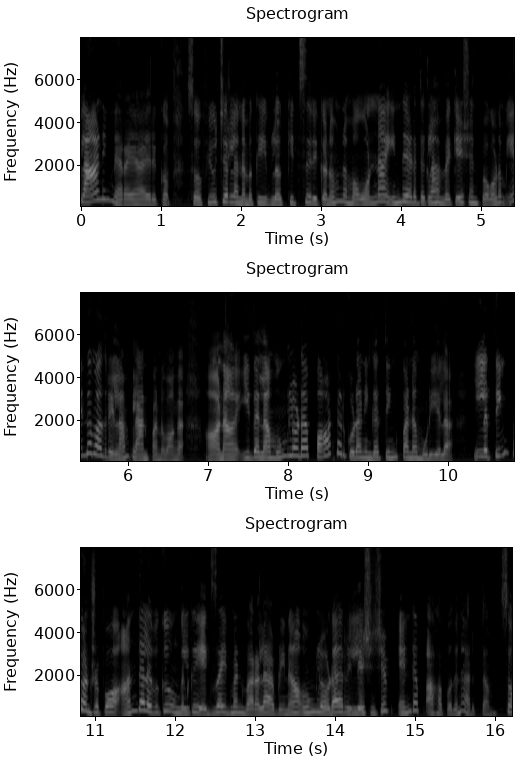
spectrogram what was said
பிளானிங் நிறையா இருக்கும். ஸோ ஃப்யூச்சரில் நமக்கு இவ்வளோ கிட்ஸ் இருக்கணும். நம்ம ஒன்றா இந்த இடத்துக்குலாம் வெக்கேஷன் போகணும். இந்த மாதிரிலாம் பிளான் பண்ணுவாங்க. ஆனால் இதெல்லாம் உங்களோட பார்ட்னர் கூட நீங்கள் திங்க் பண்ண முடியலை. இல்லை திங்க் பண்ணுறப்போ அந்த அளவுக்கு உங்களுக்கு எக்ஸைட்மெண்ட் வரலை அப்படின்னா உங்களோட ரிலேஷன்ஷிப் எண்ட் அப் ஆக போகுதுன்னு அர்த்தம். ஸோ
